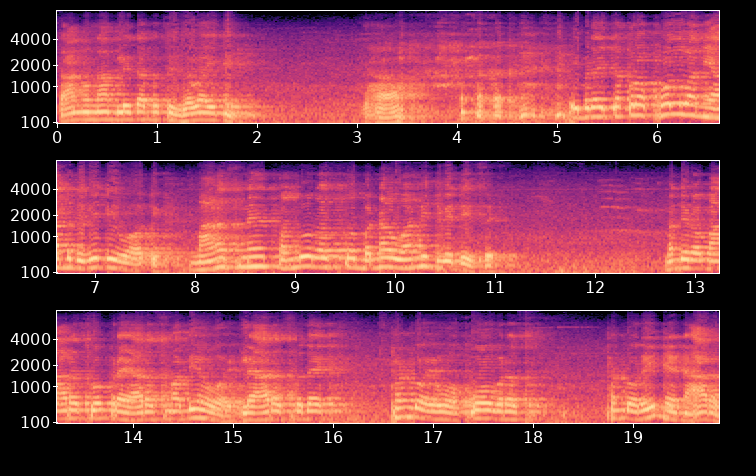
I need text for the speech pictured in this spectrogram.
સાનું નામ લીધા પછી જવાય નહીં. હા. એ બધા ચક્રો ખોલવાની આ બધી વિધિઓ હતી. માણસને તંદુરસ્ત બનાવવાની જ વિધિ છે. મંદિરોમાં આરસ વપરાય, આરસમાં બે હોય, એટલે આરસ બધા ઠંડો એવો કો વરસ ઠંડો રહીને એને આરસ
